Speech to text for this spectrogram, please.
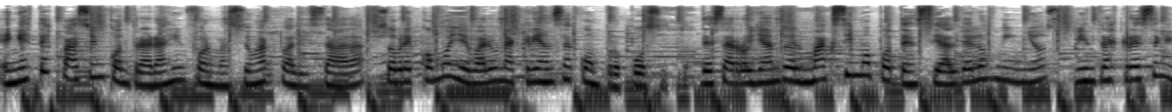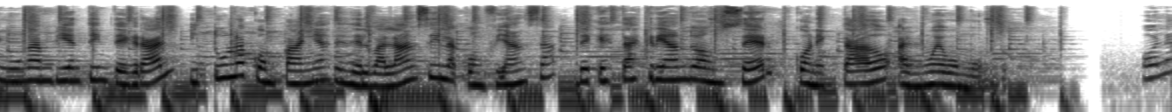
En este espacio encontrarás información actualizada sobre cómo llevar una crianza con propósito, desarrollando el máximo potencial de los niños mientras crecen en un ambiente integral y tú lo acompañas desde el balance y la confianza de que estás criando a un ser conectado al nuevo mundo. Hola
